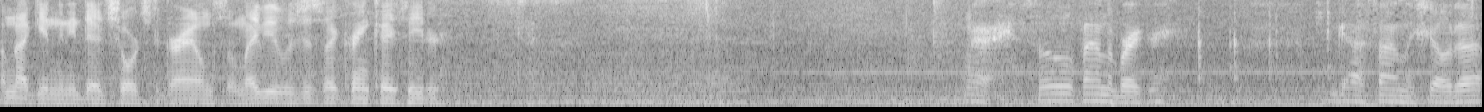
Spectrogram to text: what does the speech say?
I'm not getting any dead shorts to ground, so maybe it was just that crankcase heater. All right, so found the breaker. Guy finally showed up.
